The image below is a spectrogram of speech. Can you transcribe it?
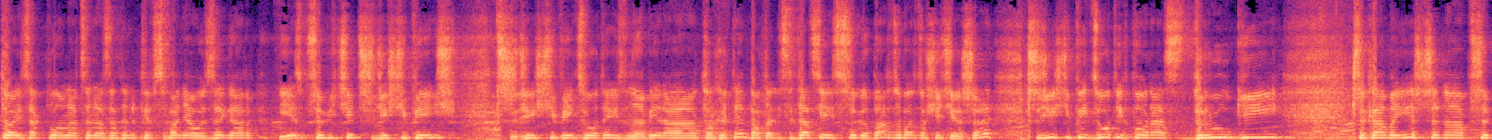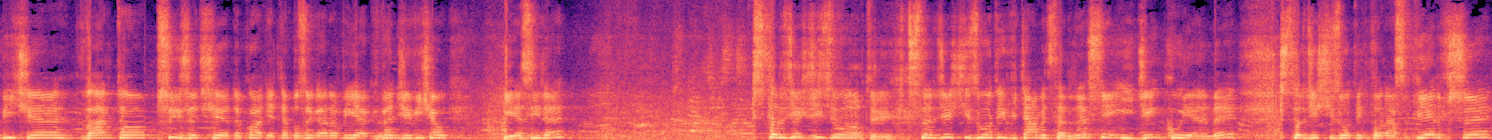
to jest aktualna cena za ten wspaniały zegar. Jest przebicie 35. 35 zł nabiera trochę tempa. Ta licytacja jest z czego bardzo, bardzo się cieszę. 35 zł po raz drugi. Czekamy jeszcze na przebicie. Warto przyjrzeć się dokładnie temu zegarowi, jak będzie wisiał. Jest ile? 40 zł. 40 zł, witamy serdecznie i dziękujemy. 40 zł po raz pierwszy.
